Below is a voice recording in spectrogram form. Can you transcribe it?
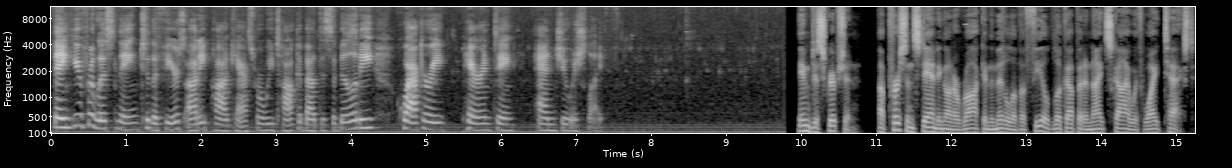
Thank you for listening to the Fierce Autie podcast, where we talk about disability, quackery, parenting, and Jewish life. In description, a person standing on a rock in the middle of a field look up at a night sky with white text,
